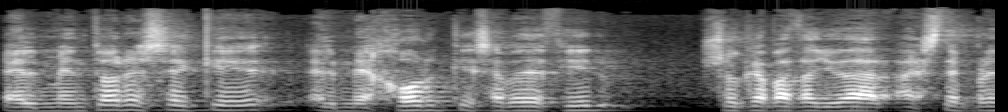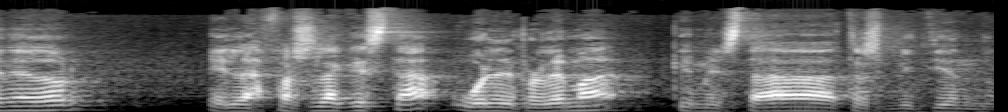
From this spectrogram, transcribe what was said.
el mentor es el, que, el mejor que sabe decir, soy capaz de ayudar a este emprendedor en la fase en la que está o en el problema que me está transmitiendo.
